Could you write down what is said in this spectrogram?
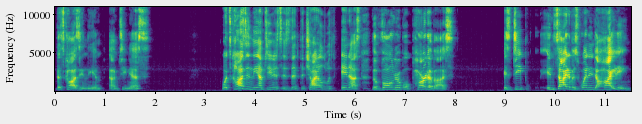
that's causing the emptiness. What's causing the emptiness is that the child within us, the vulnerable part of us, is deep inside of us, went into hiding.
